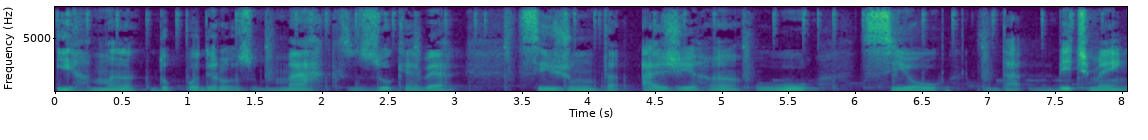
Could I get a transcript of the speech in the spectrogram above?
irmã do poderoso Mark Zuckerberg, se junta a Jihan Wu, CEO da Bitmain.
